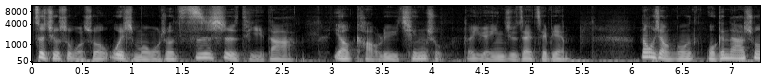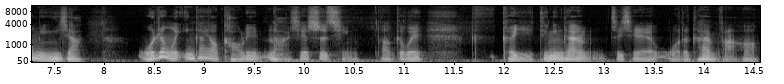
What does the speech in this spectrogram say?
这就是我说为什么我说姿势体大要考虑清楚的原因就在这边。那我想我我跟大家说明一下，我认为应该要考虑哪些事情啊？各位可以听听看这些我的看法哈。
